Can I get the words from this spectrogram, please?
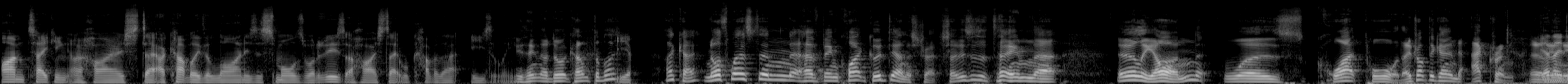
I'm taking Ohio State. I can't believe the line is as small as what it is. Ohio State will cover that easily. You think they'll do it comfortably? Yep. Okay. Northwestern have been quite good down the stretch. So this is a team that early on was quite poor. They dropped a game to Akron. Yeah, they in the did.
